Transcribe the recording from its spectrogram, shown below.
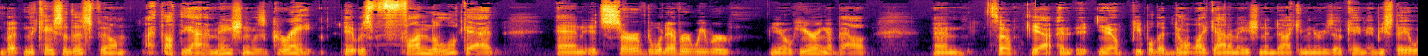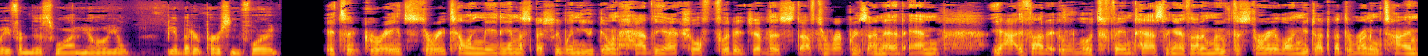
But in the case of this film, I thought the animation was great. It was fun to look at and it served whatever we were you know, hearing about. And so, yeah, it, you know, people that don't like animation and documentaries, okay, maybe stay away from this one. You know, you'll be a better person for it. It's a great storytelling medium, especially when you don't have the actual footage of this stuff to represent it. And yeah, I thought it looked fantastic. I thought it moved the story along. You talked about the running time.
